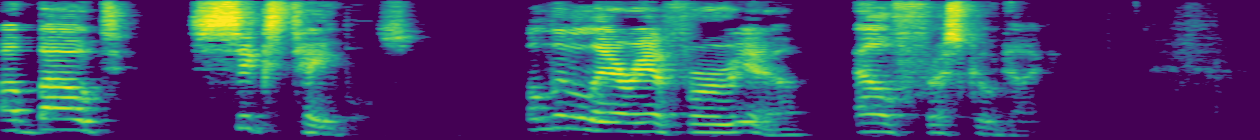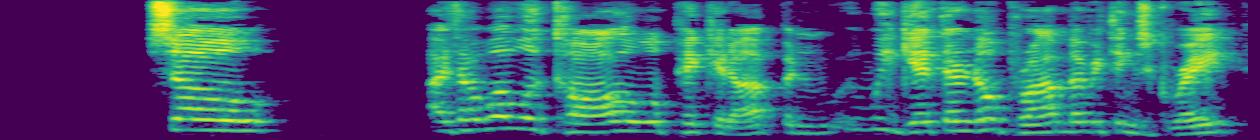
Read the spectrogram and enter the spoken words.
about six tables, a little area for you know al fresco dining. So I thought, well, we'll call and we'll pick it up, and we get there, no problem, everything's great.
